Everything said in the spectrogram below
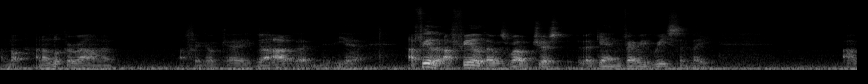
I'm not, and I look around and I think, okay, but Yeah. I, uh, yeah. I feel that, I feel though as well. Just again, very recently, I've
